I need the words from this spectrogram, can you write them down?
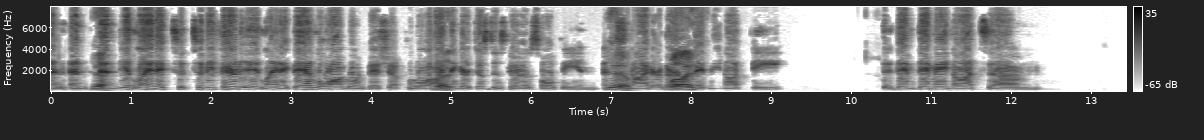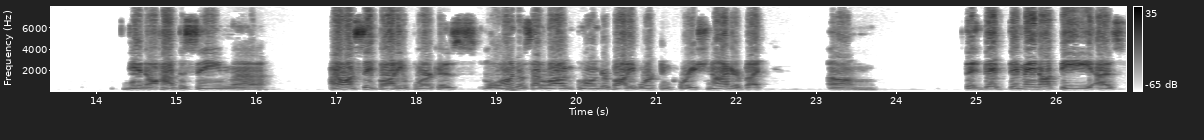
And and, Yeah. and the Atlantic, to, to be fair to the Atlantic, they had Luongo and Bishop, who I Right. think are just as good as Holtby and, and Yeah. Schneider. They're, Well, I- they may not be. They, they, they may not, um, you know, have the same. Uh, I don't want to say body of work as Luongo's had a long, longer body of work than Cory Schneider, but um, they, they they may not be as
